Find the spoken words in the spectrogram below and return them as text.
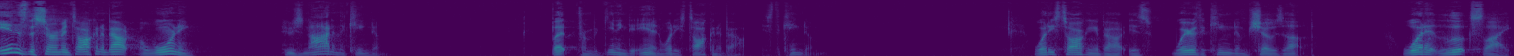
ends the sermon talking about a warning who's not in the kingdom. But from beginning to end, what he's talking about is the kingdom. What he's talking about is where the kingdom shows up, what it looks like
